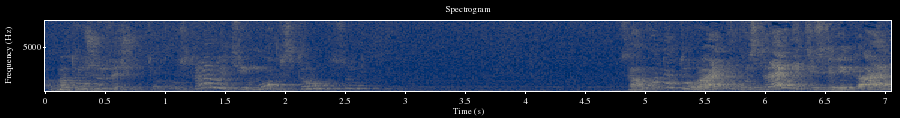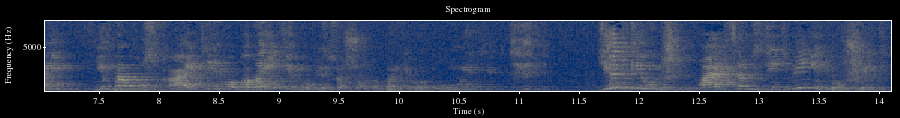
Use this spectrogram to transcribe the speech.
А потом что значит такое? Устраивайте ему обструкцию. Самое натурально, выстраивайтесь рядами, не пропускайте его, говорите ему в лицо, что вы про него думаете. Детки пальцем с детьми не дружить.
